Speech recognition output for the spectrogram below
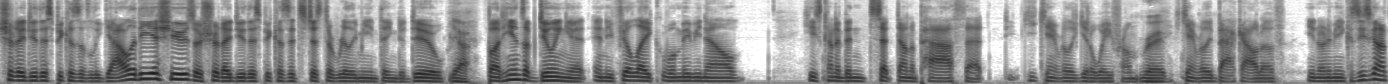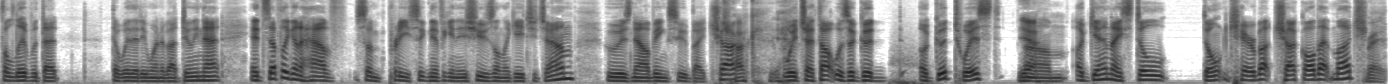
should I do this because of legality issues or should I do this because it's just a really mean thing to do? Yeah. But he ends up doing it, and you feel like, well, maybe now he's kind of been set down a path that he can't really get away from. Right. He can't really back out of. You know what I mean? Because he's gonna have to live with that the way that he went about doing that. It's definitely going to have some pretty significant issues on like HHM, who is now being sued by Chuck, Chuck, yeah. which I thought was a good a good twist. Yeah. Um, again, I still don't care about Chuck all that much, Right.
